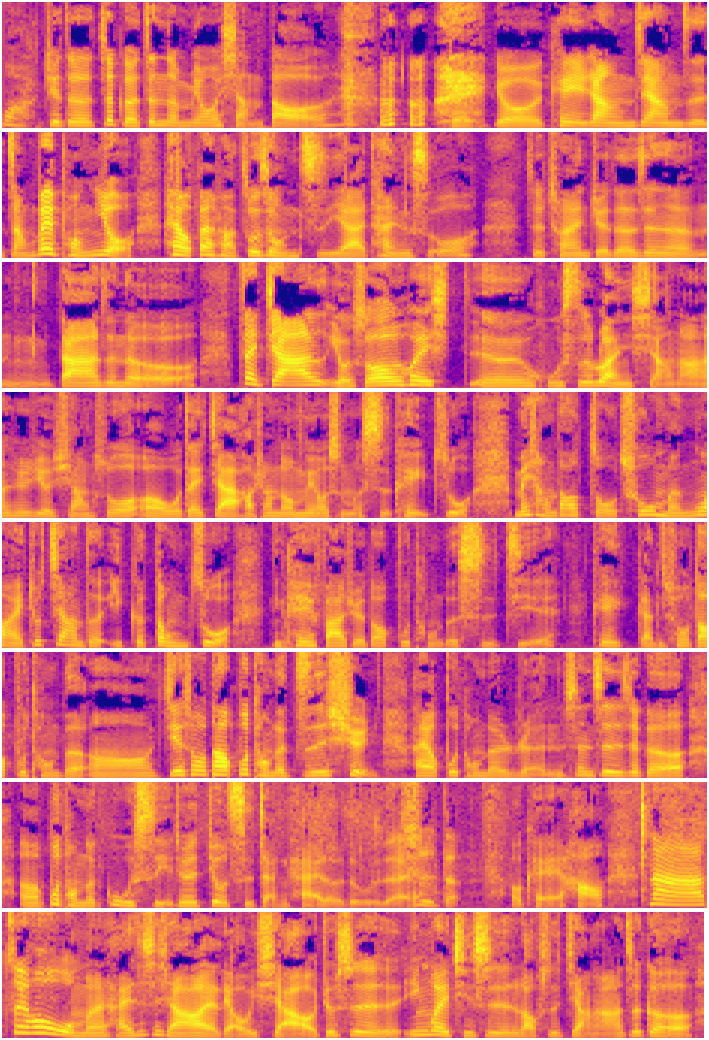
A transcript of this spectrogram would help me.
哇，觉得这个真的没有想到，对，有可以让这样子长辈朋友还有办法做这种职业探索。就突然觉得真的，嗯，大家真的在家有时候会呃胡思乱想啦，就有想说，呃，我在家好像都没有什么事可以做，没想到走出门外，就这样的一个动作，你可以发掘到不同的世界，可以感受到不同的，嗯、呃，接受到不同的资讯，还有不同的人，甚至这个呃不同的故事，也就是就此展开了，对不对？是的。OK，好，那最后我们还是想要来聊一下哦，就是因为其实老实讲啊，这个。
